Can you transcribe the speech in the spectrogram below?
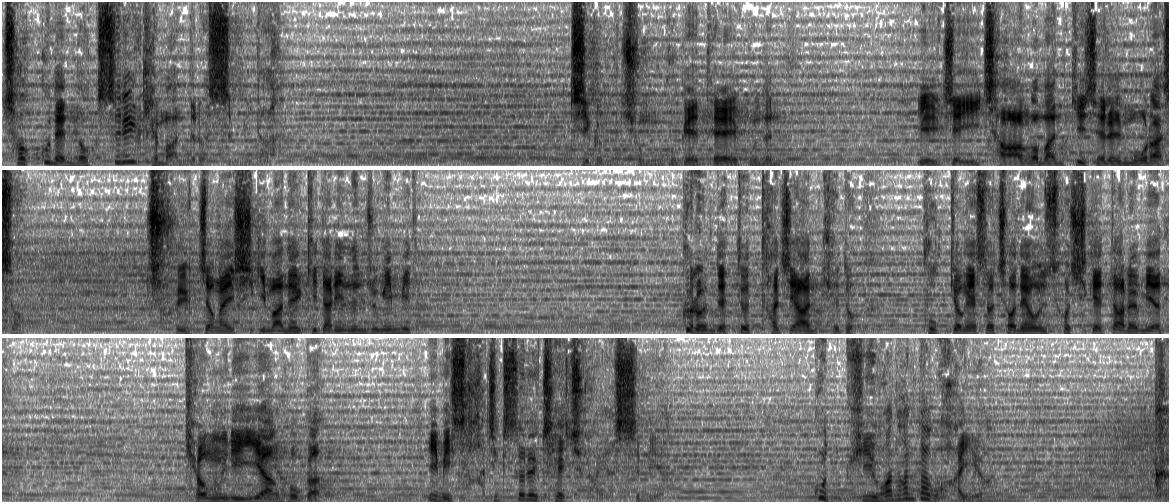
적군의 넋을 잃게 만들었습니다. 지금 중국의 대군은 일제히 장엄한 기세를 몰아서 출정할 시기만을 기다리는 중입니다. 그런데 뜻하지 않게도 북경에서 전해온 소식에 따르면 경리 양호가 이미 사직서를 제출하였으며 곧 귀환한다고 하여 그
